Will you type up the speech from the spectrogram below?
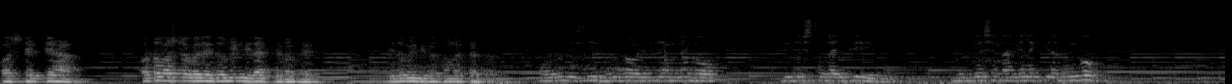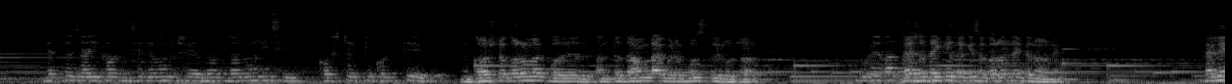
কষ্টের টেহা কত কষ্ট করে এই জমিন রাখছে বাপে এই জমিন দিকে সময় কাছে বড় হয়েছি বোঝা হয়েছি আমনে গো বিদেশ তো যাইতে হইব। দূর দেশে না গেলে কি আর হইব? যত যাই কোন ছেলে মানুষ হয়ে জন্ম নিছি কষ্ট একটু করতে হইব। কষ্ট করো লাগবো অন্ত জাম লাগবে বুঝতে হইব তো। বুকে বাতা দেশে থেকে তো কিছু করণ যাইতো না অনেক। তাহলে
